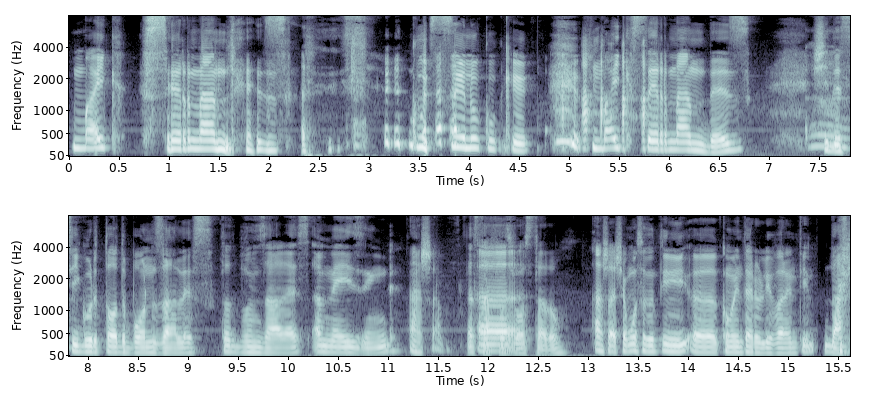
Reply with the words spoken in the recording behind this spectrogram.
Mike Sernandez. cu S, nu cu C. Mike Sernandez. Și desigur Todd Bonzales. Tot Gonzales, amazing. Așa. Asta a fost Uh, rosterul. Așa, și am o să continui uh, comentariul lui Valentin. Da.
